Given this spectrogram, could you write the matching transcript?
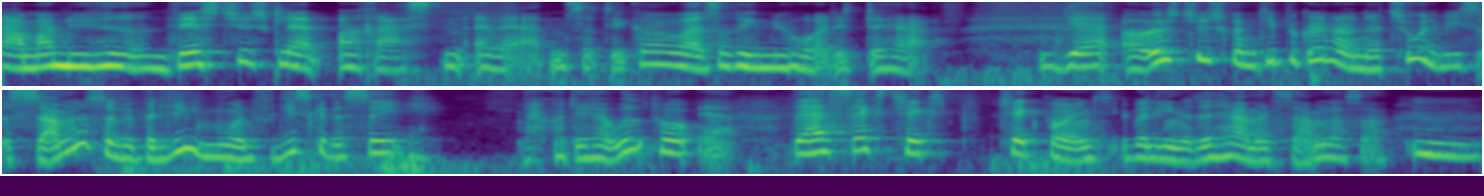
rammer nyheden Vesttyskland og resten af verden. Så det går jo altså rimelig hurtigt, det her. Ja, og østtyskerne, de begynder jo naturligvis at samle sig ved Berlinmuren, for de skal da se, hvad går det her ud på? Ja. Der er seks checks, checkpoints i Berlin, og det er her, man samler sig. Mm.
